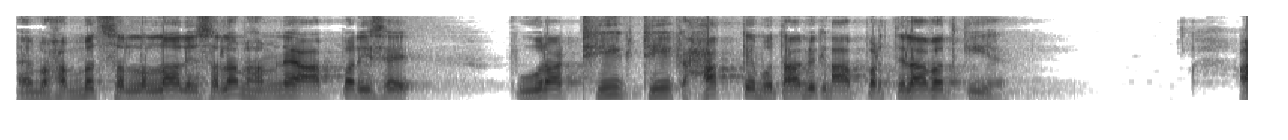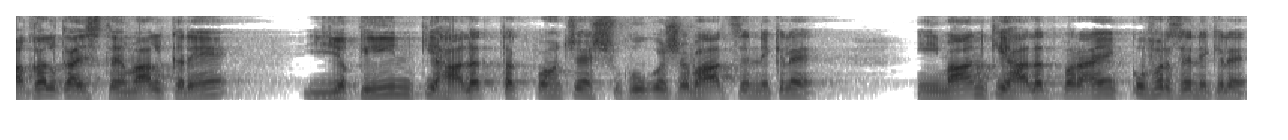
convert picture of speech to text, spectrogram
اے محمد صلی اللہ علیہ وسلم، ہم نے آپ پر اسے پورا ٹھیک ٹھیک حق کے مطابق آپ پر تلاوت کی ہے۔ عقل کا استعمال کریں، یقین کی حالت تک پہنچیں، شکوک و شبہات سے نکلیں، ایمان کی حالت پر آئیں، کفر سے نکلیں،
